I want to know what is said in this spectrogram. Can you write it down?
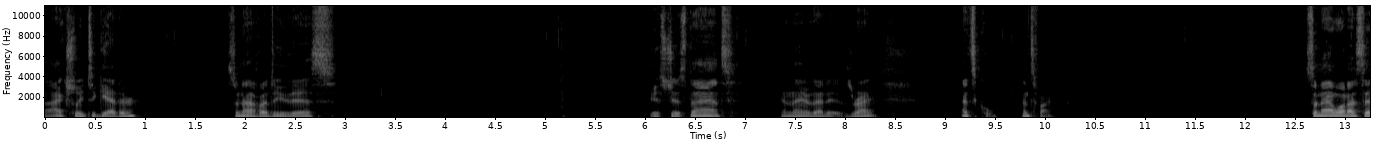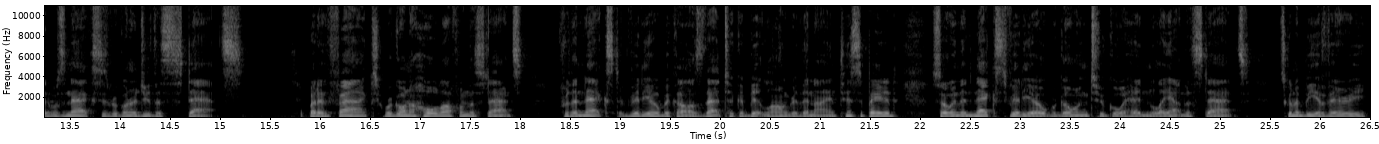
actually together. So now if I do this, it's just that, and there that is, right? That's cool. That's fine. So now what I said was next is we're going to do the stats. But in fact, we're going to hold off on the stats for the next video because that took a bit longer than I anticipated. So in the next video, we're going to go ahead and lay out the stats. It's going to be a very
